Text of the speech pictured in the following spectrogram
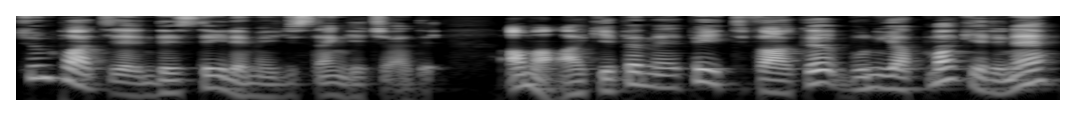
tüm partilerin desteğiyle meclisten geçerdi. Ama AKP-MHP ittifakı bunu yapmak yerine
